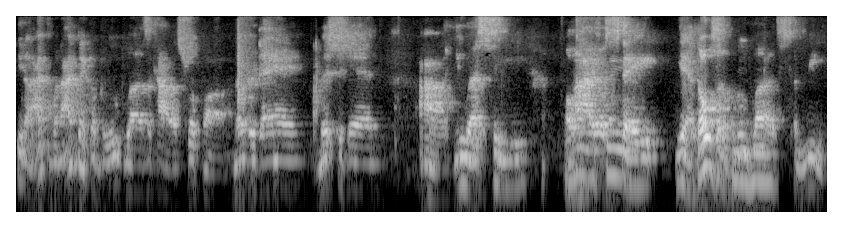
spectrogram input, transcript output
you know, I, when I think of blue bloods of college football, Notre Dame, Michigan, uh, USC, Ohio State, yeah, those are the blue bloods to me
